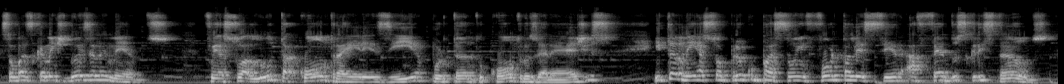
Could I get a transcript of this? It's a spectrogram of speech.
são basicamente dois elementos. Foi a sua luta contra a heresia, portanto, contra os hereges, e também a sua preocupação em fortalecer a fé dos cristãos.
